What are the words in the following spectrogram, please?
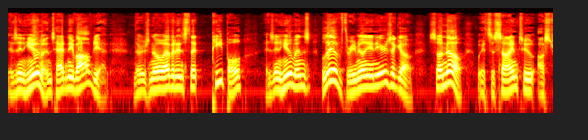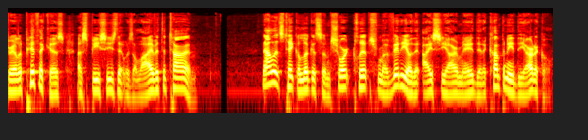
as in humans, hadn't evolved yet. There's no evidence that people, as in humans, lived three million years ago. So, no, it's assigned to Australopithecus, a species that was alive at the time. Now, let's take a look at some short clips from a video that ICR made that accompanied the article.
